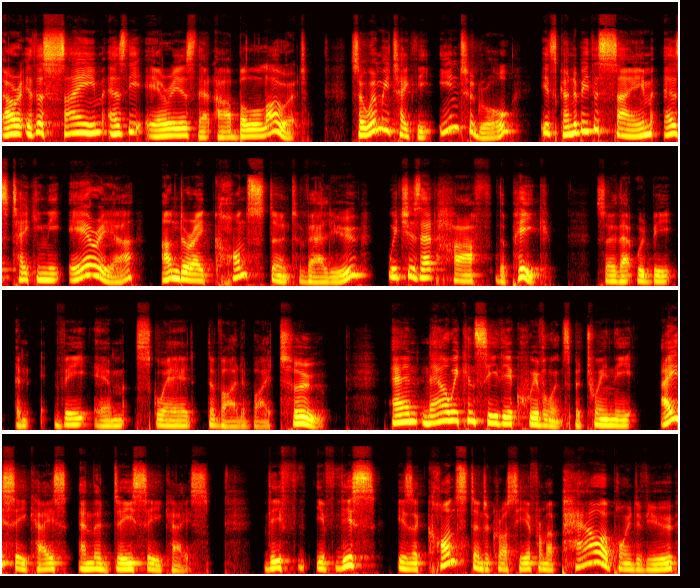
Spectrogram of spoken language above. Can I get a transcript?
are the same as the areas that are below it. So when we take the integral, it's going to be the same as taking the area under a constant value, which is at half the peak. So that would be an Vm squared divided by 2. And now we can see the equivalence between the AC case and the DC case. If, if this is a constant across here from a power point of view,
